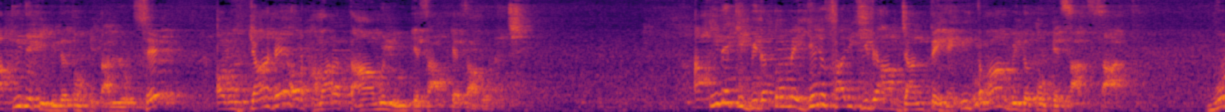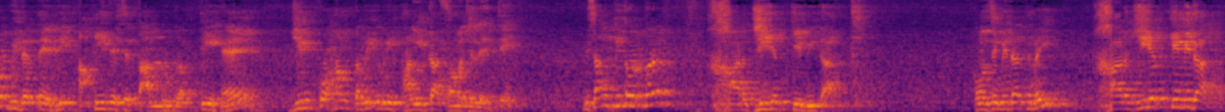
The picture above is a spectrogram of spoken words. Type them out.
अकीदे की बिदतों के ताल्लुक से, और वो क्या है और हमारा तामुल उनके साथ कैसा होना चाहिए। अकीदे की बिदतों में ये जो सारी चीज़ें आप जानते हैं, इन तमाम बिदतों के साथ साथ, वो बिदतें भी अकीदे से ताल्लुक रखती हैं, जिनको हम कभी कभी हल्का समझ लेते हैं। मिसाल के तौर पर खारजियत की बिदात। कौन सी बिदात है भाई? खारजियत की बिदात।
